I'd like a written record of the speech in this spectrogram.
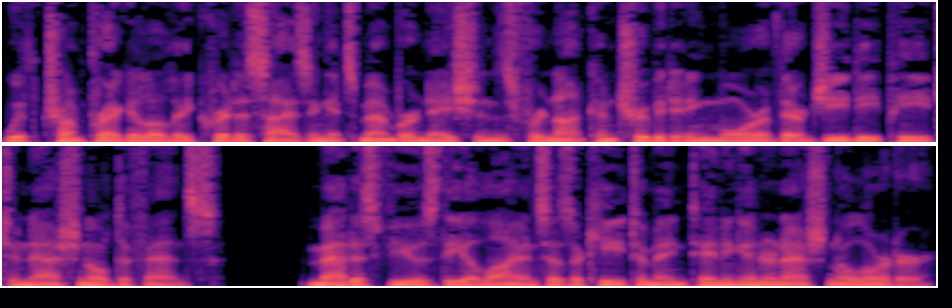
with Trump regularly criticizing its member nations for not contributing more of their GDP to national defense. Mattis views the alliance as a key to maintaining international order.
